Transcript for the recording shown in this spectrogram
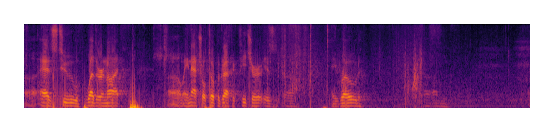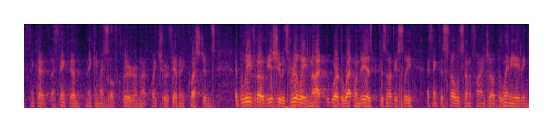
uh, as to whether or not um, a natural topographic feature is uh, a road. Um, I think I've, I think I'm making myself clear. I'm not quite sure if you have any questions. I believe, though, the issue is really not where the wetland is, because obviously, I think this fellow's done a fine job delineating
